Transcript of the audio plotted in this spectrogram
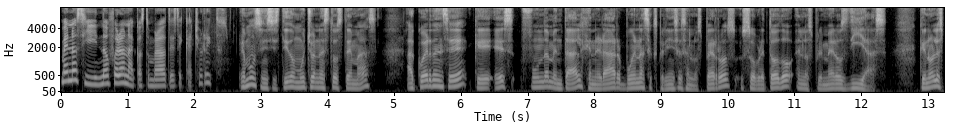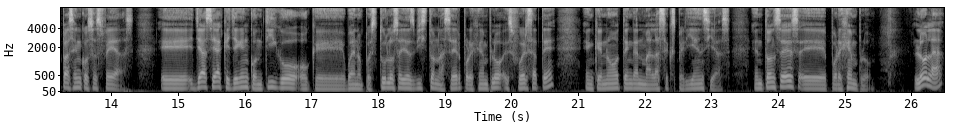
menos si no fueron acostumbrados desde cachorritos. Hemos insistido mucho en estos temas. Acuérdense que es fundamental generar buenas experiencias en los perros, sobre todo en los primeros días que no les pasen cosas feas. Eh, ya sea que lleguen contigo o que, bueno, pues tú los hayas visto nacer, por ejemplo, esfuérzate en que no tengan malas experiencias. Entonces, eh, por ejemplo, Lola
